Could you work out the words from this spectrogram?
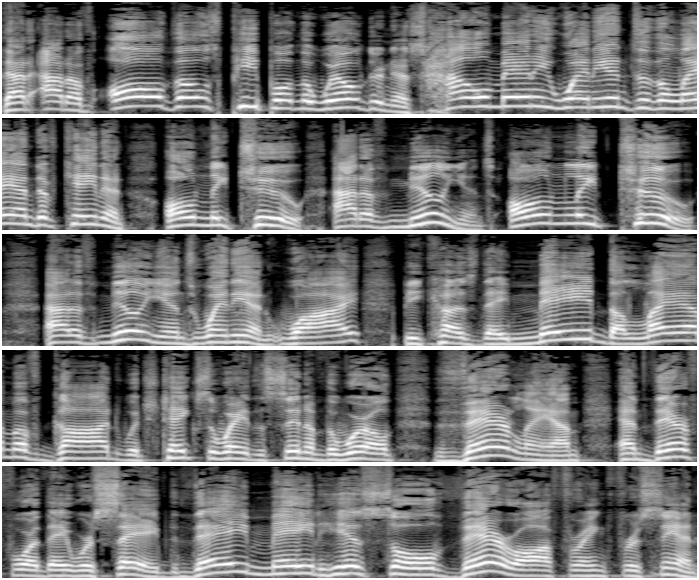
that out of all those people in the wilderness, how many went into the land of Canaan? Only two. Out of millions, only two out of millions went in. Why? Because they made the Lamb of God, which takes away the sin of the world, their lamb, and therefore they were saved. They made his soul their offering for sin.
